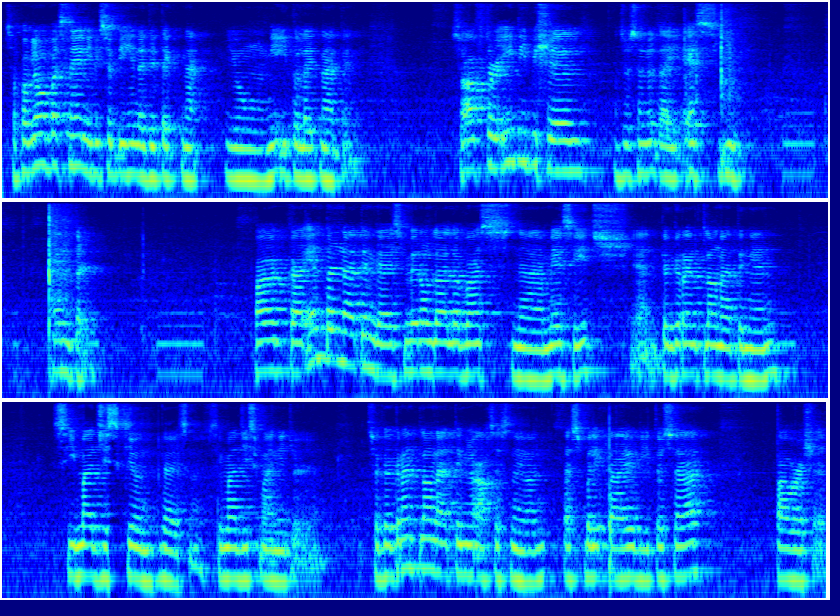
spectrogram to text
So pag lumabas na yan, ibig sabihin na detect na yung Mi Ito Lite natin. So after ADB shell, ang susunod ay SU. Enter. Pagka enter natin guys, merong lalabas na message. Yan, kagrant lang natin yan. Si Magisk yun guys. No? Si Magisk Manager yan. So gagrant lang natin yung access na yun. Tapos balik tayo dito sa PowerShell.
